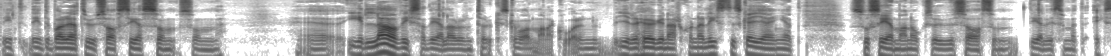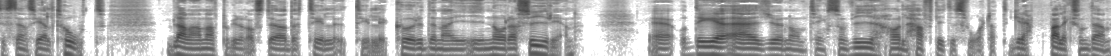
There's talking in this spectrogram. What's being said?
det är, inte, det är inte bara det att USA ses som, som eh, illa av vissa delar av den turkiska valmannakåren. I det högernationalistiska gänget så ser man också USA som delvis som ett existentiellt hot Bland annat på grund av stödet till, till kurderna i, i norra Syrien. Eh, och det är ju någonting som vi har haft lite svårt att greppa liksom den,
